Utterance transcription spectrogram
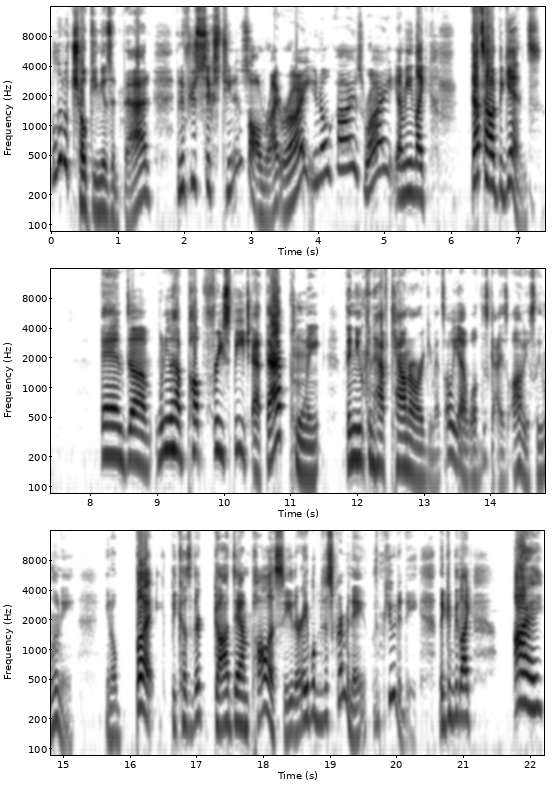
a little choking isn't bad. And if you're 16, it's all right, right? You know, guys, right? I mean, like, that's how it begins. And um, when you have pub free speech at that point, then you can have counter arguments. Oh yeah, well this guy is obviously loony, you know. But because of their goddamn policy, they're able to discriminate with impunity. They could be like, I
